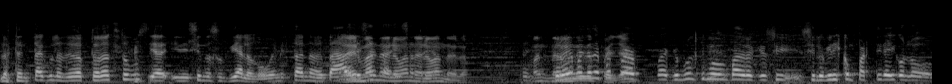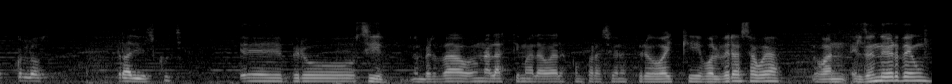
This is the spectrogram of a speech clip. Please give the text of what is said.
los tentáculos de Doctor Octopus y, y diciendo sus diálogos. Bueno, está notable. A ver, mándalo, mándalo, mándalo. Te lo voy a mandar después, para, para que por último, que si, si lo queréis compartir ahí con los, con los radioescuchas. Eh, pero sí, en verdad es una lástima la weá de las comparaciones, pero hay que volver a esa weá. El Duende Verde es un,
